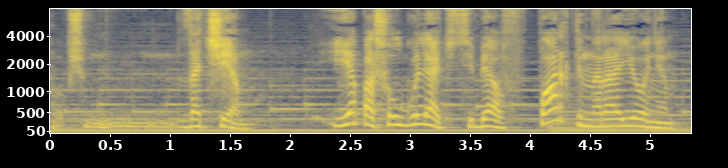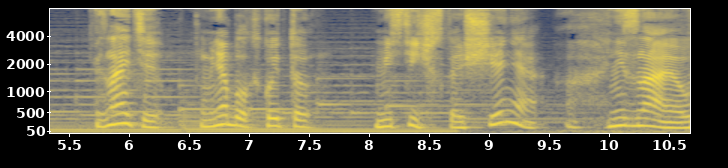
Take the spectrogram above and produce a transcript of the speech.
в общем, зачем? И я пошел гулять у себя в парке на районе. И знаете, у меня было какое-то мистическое ощущение. не знаю,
